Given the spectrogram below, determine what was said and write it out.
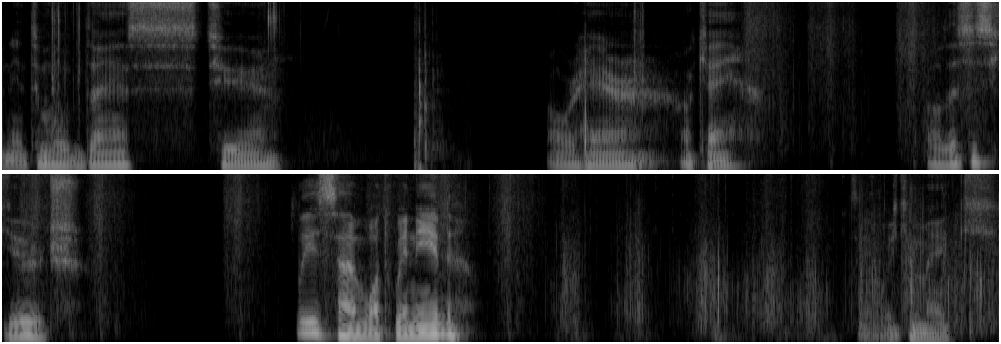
We need to move this to over here. Okay. Oh, this is huge. Please have what we need. see, we can make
